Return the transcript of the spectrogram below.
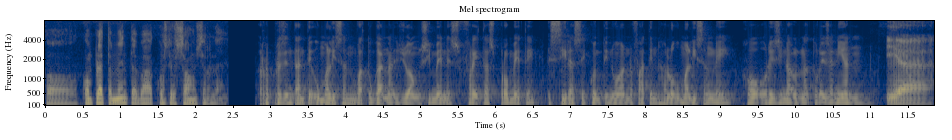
uh, completamente ba construção serna. Representante Umalisan Watugana João Ximenes Freitas promete sira se continua na fatin halo Umalisan ne ho original natureza nian. Ia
